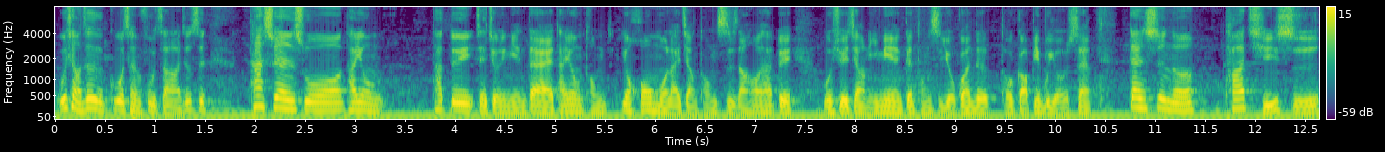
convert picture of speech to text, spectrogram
我想这个过程复杂，就是。他虽然说他用他对在九零年代他用同用 homo 来讲同志，然后他对文学奖里面跟同志有关的投稿并不友善，但是呢，他其实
